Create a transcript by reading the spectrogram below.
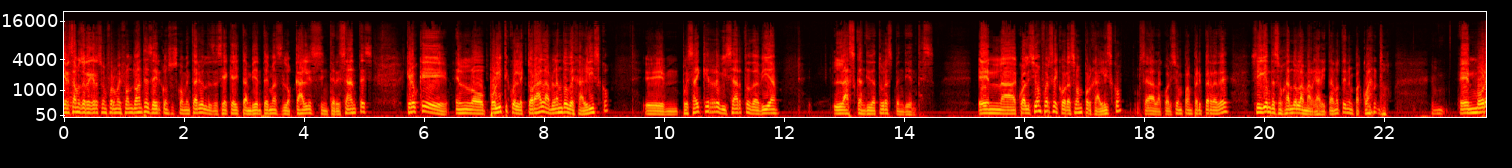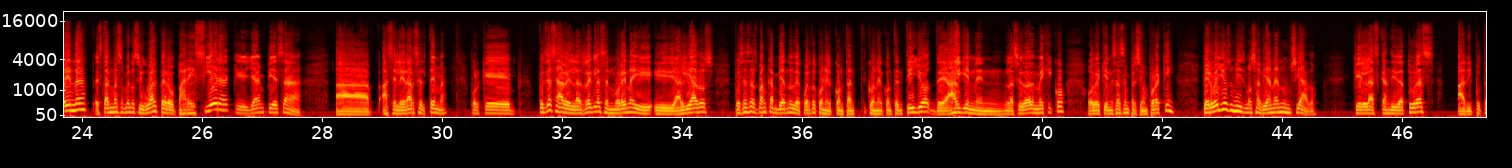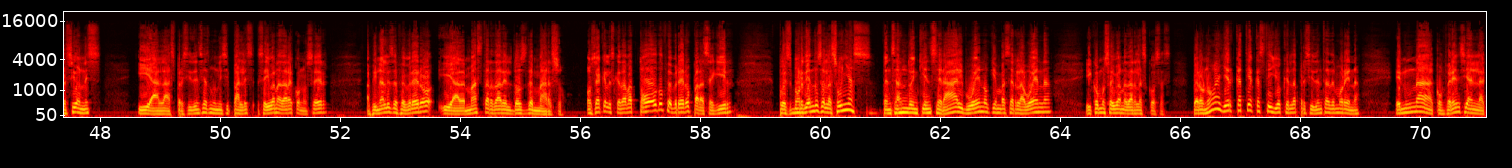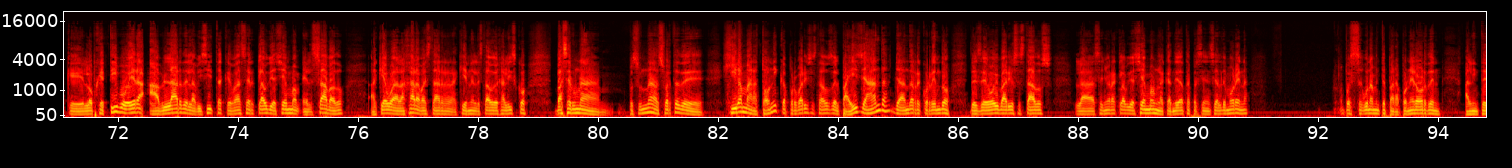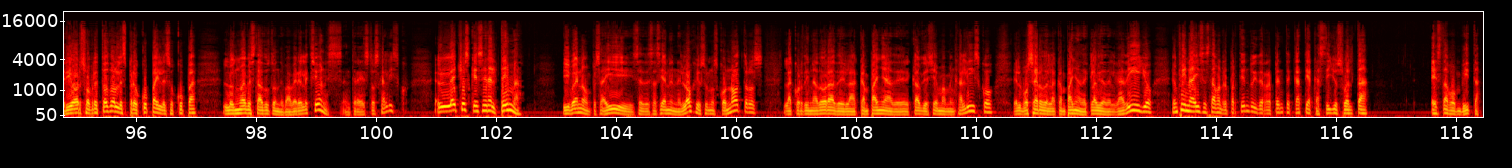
Bien, estamos de regreso en Forma y Fondo. Antes de ir con sus comentarios, les decía que hay también temas locales interesantes. Creo que en lo político electoral, hablando de Jalisco, eh, pues hay que revisar todavía las candidaturas pendientes. En la coalición Fuerza y Corazón por Jalisco, o sea, la coalición PAN PRI PRD, siguen deshojando la margarita, no tienen para cuándo. En Morena están más o menos igual, pero pareciera que ya empieza a acelerarse el tema, porque pues ya saben, las reglas en Morena y, aliados, pues esas van cambiando de acuerdo con el, con el contentillo de alguien en la Ciudad de México o de quienes hacen presión por aquí. Pero ellos mismos habían anunciado que las candidaturas a diputaciones y a las presidencias municipales se iban a dar a conocer a finales de febrero y al más tardar el 2 de marzo. O sea que les quedaba todo febrero para seguir pues mordiéndose las uñas, pensando en quién será el bueno, quién va a ser la buena y cómo se iban a dar las cosas. Pero no ayer Katia Castillo, que es la presidenta de Morena, en una conferencia en la que el objetivo era hablar de la visita que va a hacer Claudia Sheinbaum el sábado aquí a Guadalajara, va a estar aquí en el estado de Jalisco, va a ser una pues una suerte de gira maratónica por varios estados del país, ya anda, ya anda recorriendo desde hoy varios estados la señora Claudia Sheinbaum, la candidata presidencial de Morena, pues seguramente para poner orden al interior, sobre todo les preocupa y les ocupa los nueve estados donde va a haber elecciones, entre estos Jalisco. El hecho es que ese era el tema. Y bueno, pues ahí se deshacían en elogios unos con otros, la coordinadora de la campaña de Claudia Sheinbaum en Jalisco, el vocero de la campaña de Claudia Delgadillo, en fin, ahí se estaban repartiendo y de repente Katia Castillo suelta esta bombita.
